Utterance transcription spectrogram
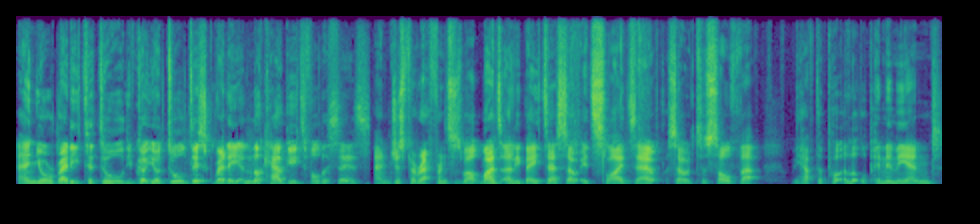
and you're ready to duel. You've got your duel disk ready, and look how beautiful this is. And just for reference as well, mine's early beta, so it slides out. So to solve that, we have to put a little pin in the end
